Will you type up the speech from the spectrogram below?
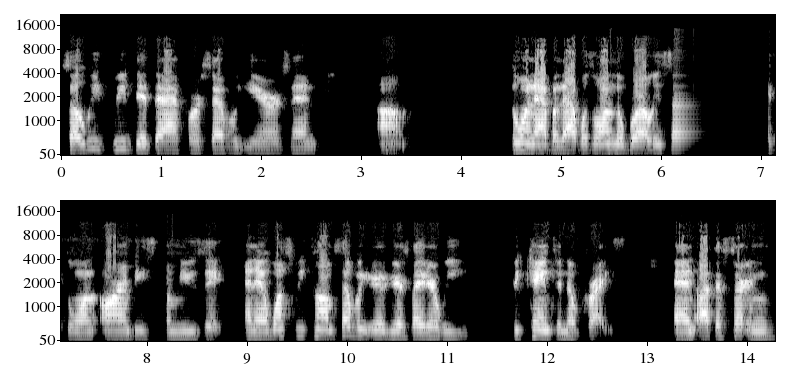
So we, we did that for several years and um, doing that, but that was on the worldly side, doing R&B music. And then once we come, several years later, we became to know Christ and at a certain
